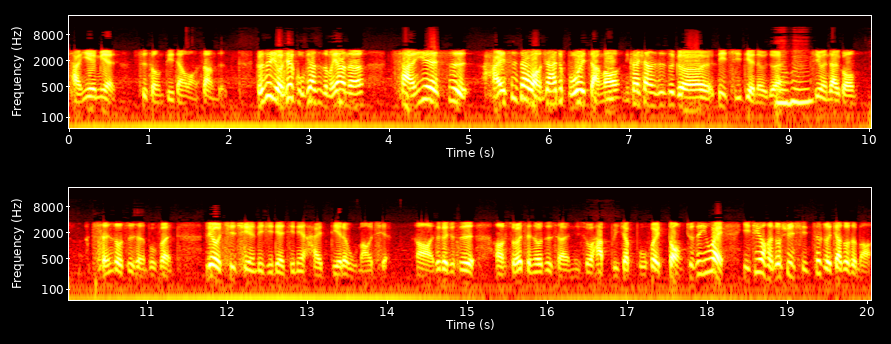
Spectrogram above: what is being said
产业面是从低档往上的。可是有些股票是怎么样呢？产业是还是在往下，它就不会涨哦。你看，像是这个利基电，对不对？晶圆代工、成熟制成的部分，六七七的利基电今天还跌了五毛钱。哦，这个就是哦，所谓成熟制成，你说它比较不会动，就是因为已经有很多讯息，这个叫做什么？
